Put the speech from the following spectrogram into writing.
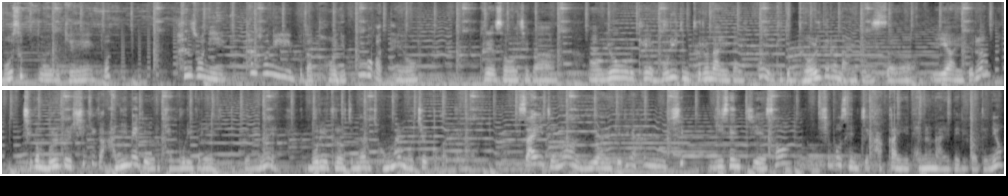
모습도 이렇게 꽃 한 송이 꽃한 송이보다 더 예쁜 것 같아요. 그래서 제가 어, 요렇게 물이 좀 들은 아이가 있고 이렇게 좀 덜 들은 아이도 있어요. 이 아이들은 지금 물들 시기가 아님에도 이렇게 물이 들어있기 때문에 물이 들어주면 정말 멋질 것 같아요. 사이즈는 이 아이들이 한 12cm에서 15cm 가까이 되는 아이들이거든요.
